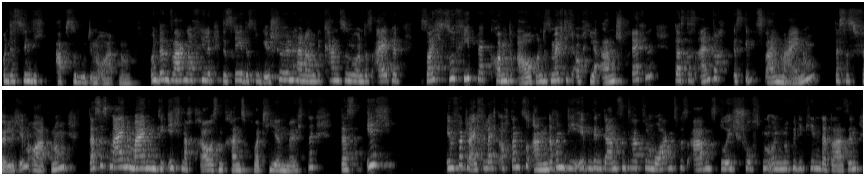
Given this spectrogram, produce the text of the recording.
und das finde ich absolut in Ordnung. Und dann sagen auch viele, das redest du dir schön, Hannah, und wie kannst du nur und das iPad? Solch so Feedback kommt auch und das möchte ich auch hier ansprechen, dass das einfach, es gibt zwei Meinungen. Das ist völlig in Ordnung. Das ist meine Meinung, die ich nach draußen transportieren möchte, dass ich im Vergleich vielleicht auch dann zu anderen, die eben den ganzen Tag von morgens bis abends durchschuften und nur für die Kinder da sind,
